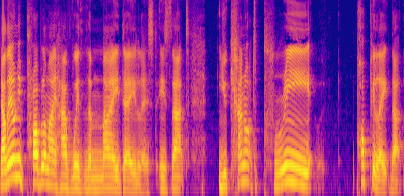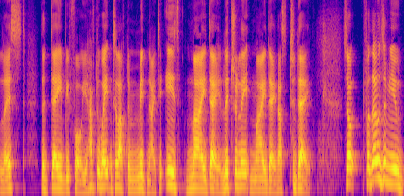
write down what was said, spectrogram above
Now, the only problem I have with the My Day list is that you cannot pre populate that list the day before. You have to wait until after midnight. It is my day, literally my day. That's today. So for those of you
